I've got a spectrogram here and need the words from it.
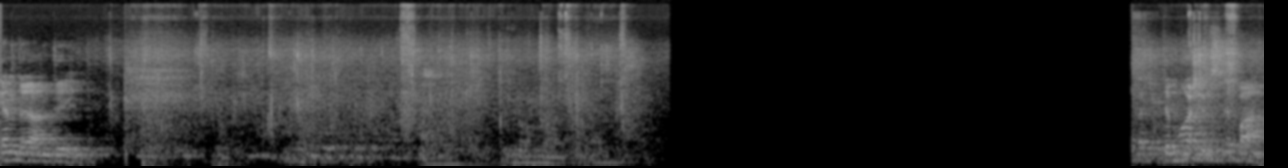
Андрій. Тимошин Степан.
